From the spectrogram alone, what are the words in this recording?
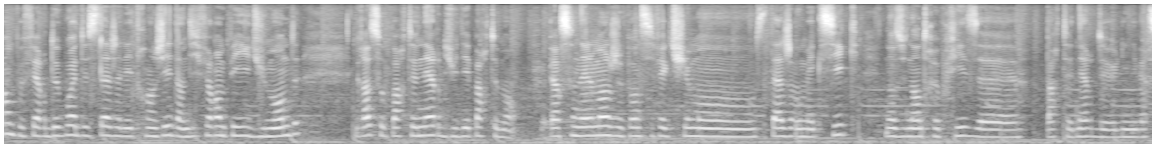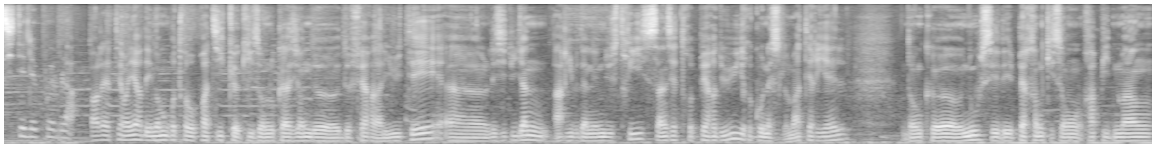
on peut faire deux mois de stage à l'étranger dans différents pays du monde grâce aux partenaires du département. Personnellement, je pense effectuer mon stage au Mexique dans une entreprise euh, partenaire de l'Université de Puebla. Par l'intermédiaire des nombreux travaux pratiques qu'ils ont l'occasion de, faire à l'UT, euh, les étudiants arrivent dans l'industrie sans être perdus, ils reconnaissent le matériel. Donc euh, nous, c'est des personnes qui sont rapidement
